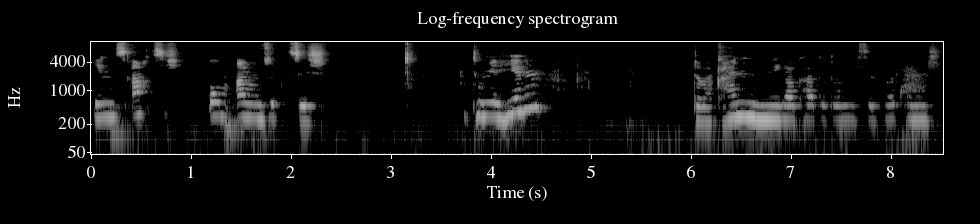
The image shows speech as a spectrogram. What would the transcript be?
links 80, oben 71. Tun wir hier hin. Da war keine Megakarte drin, das ist ja vollkommen nicht.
